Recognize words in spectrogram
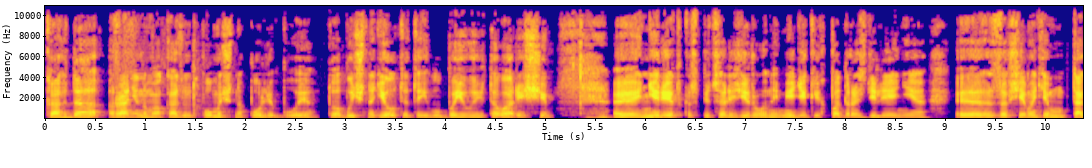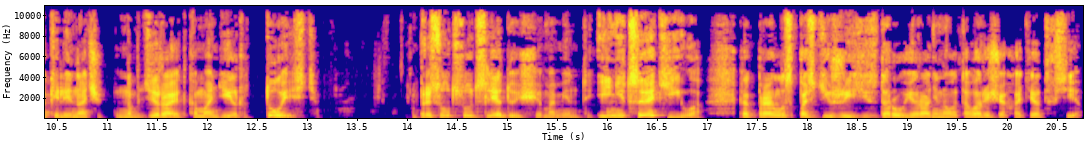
когда раненому оказывают помощь на поле боя, то обычно делают это его боевые товарищи, э, нередко специализированные медики их подразделения. Э, за всем этим так или иначе надзирает командир. То есть присутствуют следующие моменты. Инициатива. Как правило, спасти жизнь и здоровье раненого товарища хотят все.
